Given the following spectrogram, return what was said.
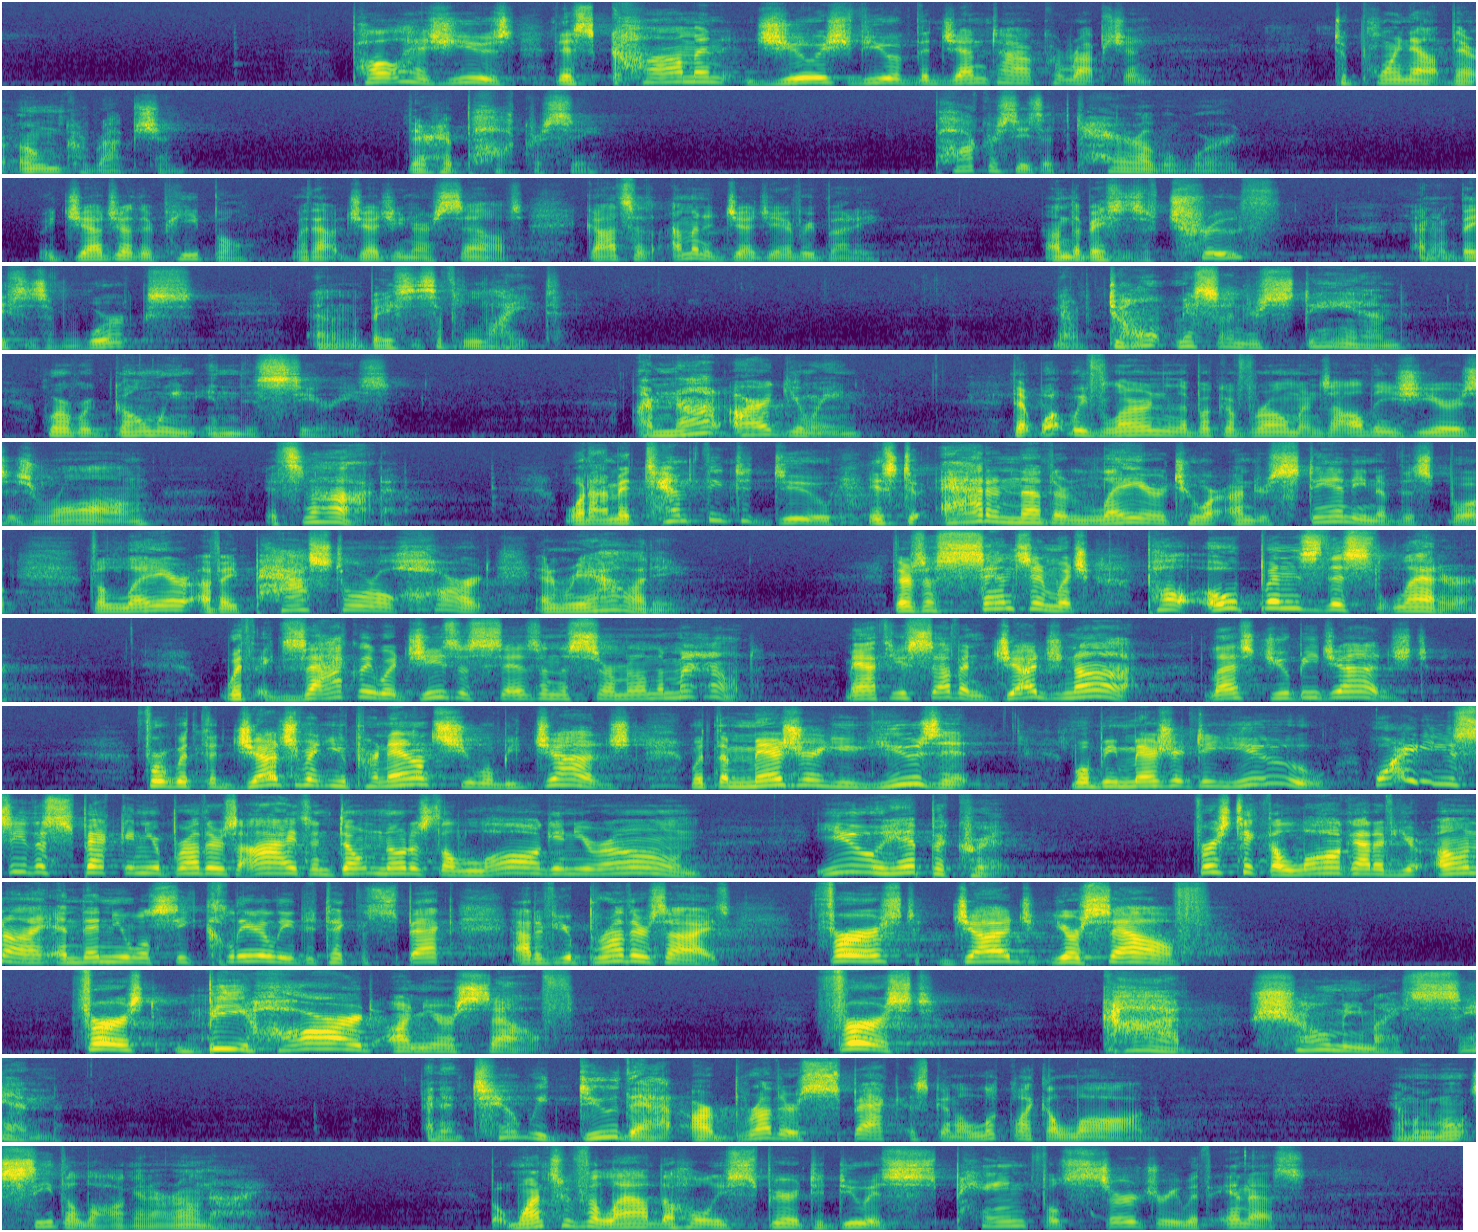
Paul has used this common Jewish view of the Gentile corruption to point out their own corruption, their hypocrisy. Hypocrisy is a terrible word. We judge other people without judging ourselves. God says, I'm going to judge everybody on the basis of truth and on the basis of works and on the basis of light. Now, don't misunderstand where we're going in this series. I'm not arguing that what we've learned in the book of Romans all these years is wrong. It's not. What I'm attempting to do is to add another layer to our understanding of this book, the layer of a pastoral heart and reality. There's a sense in which Paul opens this letter with exactly what Jesus says in the Sermon on the Mount Matthew 7 Judge not, lest you be judged. For with the judgment you pronounce, you will be judged. With the measure you use it, will be measured to you. Why do you see the speck in your brother's eyes and don't notice the log in your own? You hypocrite. First, take the log out of your own eye, and then you will see clearly to take the speck out of your brother's eyes. First, judge yourself. First, be hard on yourself. First, God, show me my sin. And until we do that, our brother's speck is going to look like a log, and we won't see the log in our own eye. But once we've allowed the Holy Spirit to do his painful surgery within us,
